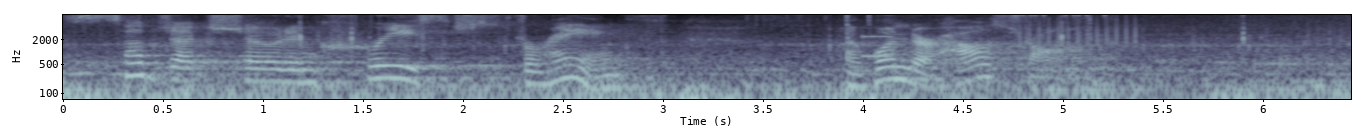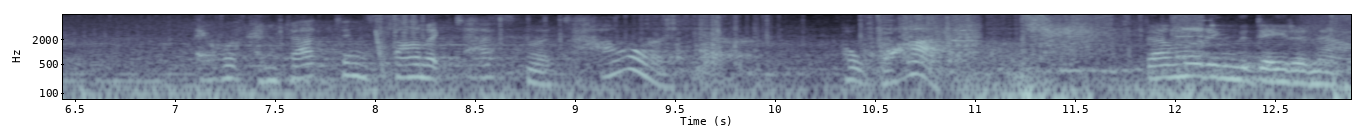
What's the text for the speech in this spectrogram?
Subjects showed increased strength. I wonder how strong. They were conducting sonic tests in the tower here. But why? Downloading the data now.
